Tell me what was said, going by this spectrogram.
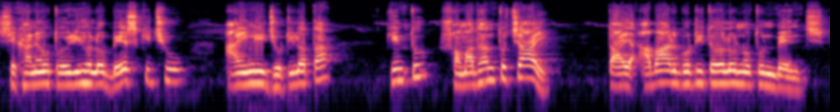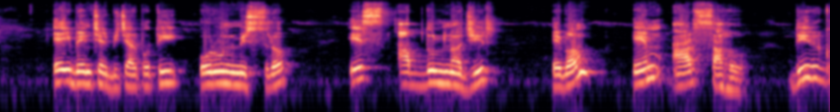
সেখানেও তৈরি হলো বেশ কিছু আইনি জটিলতা, কিন্তু সমাধান তো চাই, তাই আবার গঠিত হলো নতুন বেঞ্চ। এই বেঞ্চের বিচারপতি অরুণ মিশ্র, এস আব্দুল নজির এবং এম আর শাহ দীর্ঘ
